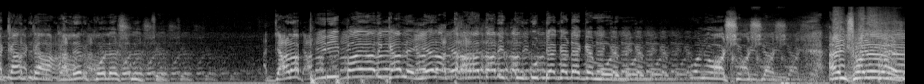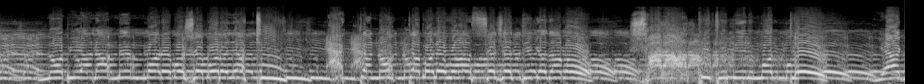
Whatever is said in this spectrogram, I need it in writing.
একাধরা আলের কোলে যারা ফ্রি ফায়ার খেলে, এরা তাড়াতাড়ি কুকুর ডেকে ডেকে মরবে। কোনো অসুবিধা এই শোনে নবিয়ানা মেম্বারে বসে বলে যাচ্ছি, একটা নকটা বলে ওয়াজ শেষের দিকে যাব। সারা পৃথিবীর মধ্যে এক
